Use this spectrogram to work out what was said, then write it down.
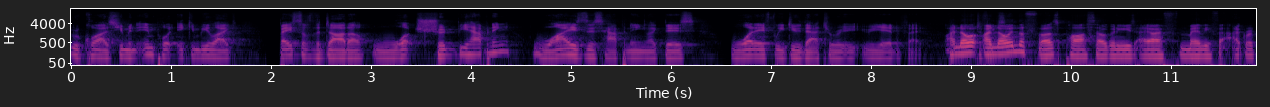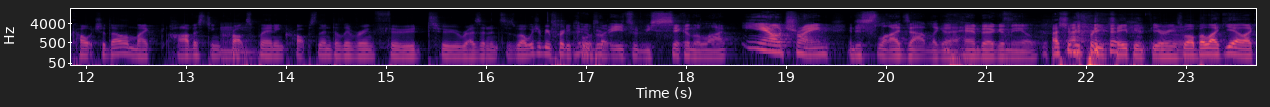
requires human input. It can be like based off the data, what should be happening? Why is this happening like this? What if we do that to re- re effect? I know. I know. it. In the first pass, they were going to use AI f- mainly for agriculture, though, and like harvesting Mm. crops, planting crops, and then delivering food to residents as well, which would be pretty cool. Uber like- Eats would be sick on the line. Meow train and just slides out like a hamburger meal. that should be pretty cheap in theory as well. But like, yeah, like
